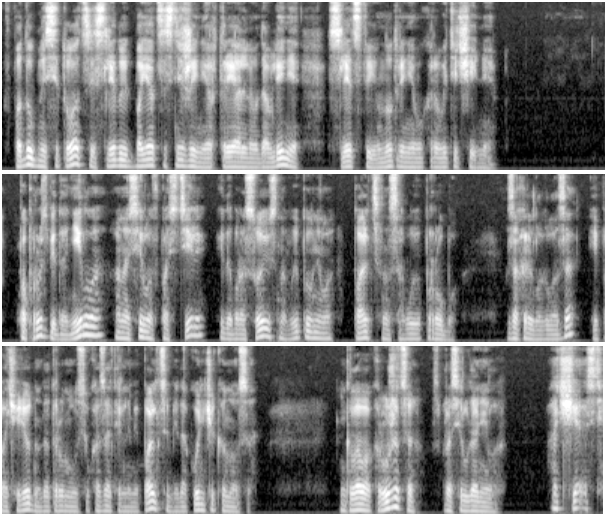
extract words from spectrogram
В подобной ситуации следует бояться снижения артериального давления вследствие внутреннего кровотечения. По просьбе Данилова она села в постели и добросовестно выполнила пальцем-носовую пробу закрыла глаза и поочередно дотронулась указательными пальцами до кончика носа. «Голова кружится?» — спросил Данилов. «Отчасти».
